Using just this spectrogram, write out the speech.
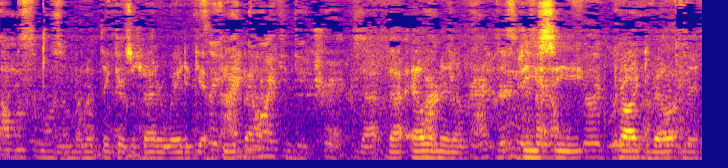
almost the most um, I don't think there's a better way to get It's like, I know I feedback. can do tricks. That that element of Practice, DC like product waiting. development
